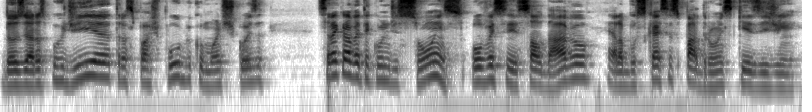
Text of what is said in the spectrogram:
12 horas por dia, transporte público, um monte de coisa, será que ela vai ter condições ou vai ser saudável ela buscar esses padrões que exigem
